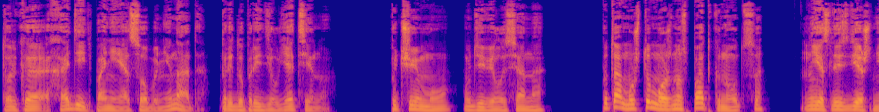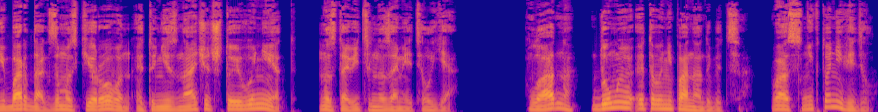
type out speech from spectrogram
«Только ходить по ней особо не надо», — предупредил я Тину. «Почему?» — удивилась она. «Потому что можно споткнуться. Если здешний бардак замаскирован, это не значит, что его нет», — наставительно заметил я. «Ладно, думаю, этого не понадобится. Вас никто не видел?»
